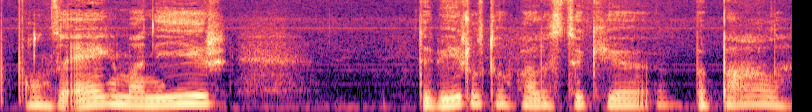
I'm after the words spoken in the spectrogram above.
op onze eigen manier de wereld toch wel een stukje bepalen.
